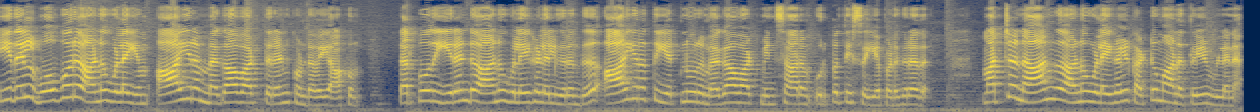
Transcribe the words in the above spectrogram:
இதில் ஒவ்வொரு அணு உலையும் ஆயிரம் மெகாவாட் திறன் கொண்டவையாகும். தற்போது இரண்டு அணு உலைகளில் இருந்து ஆயிரத்து எட்நூறு மெகாவாட் மின்சாரம் உற்பத்தி செய்யப்படுகிறது. மற்ற நான்கு அணு உலைகள் கட்டுமானத்தில் உள்ளன.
